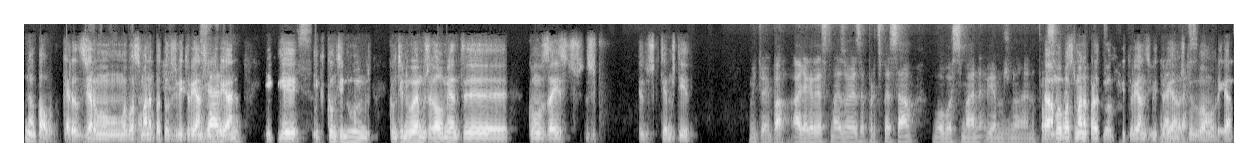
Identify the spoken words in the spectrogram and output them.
Não, Paulo, quero desejar uma boa semana para todos os vitorianos e vitorianos e que, é e que continuemos, continuemos realmente uh, com os êxitos que temos tido. Muito bem, Paulo. Olha, agradeço-te mais uma vez a participação. Uma boa semana. Vemos no, no próximo. Tá, uma boa semana para todos, vitorianos e vitorianos. Tudo bom, obrigado.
